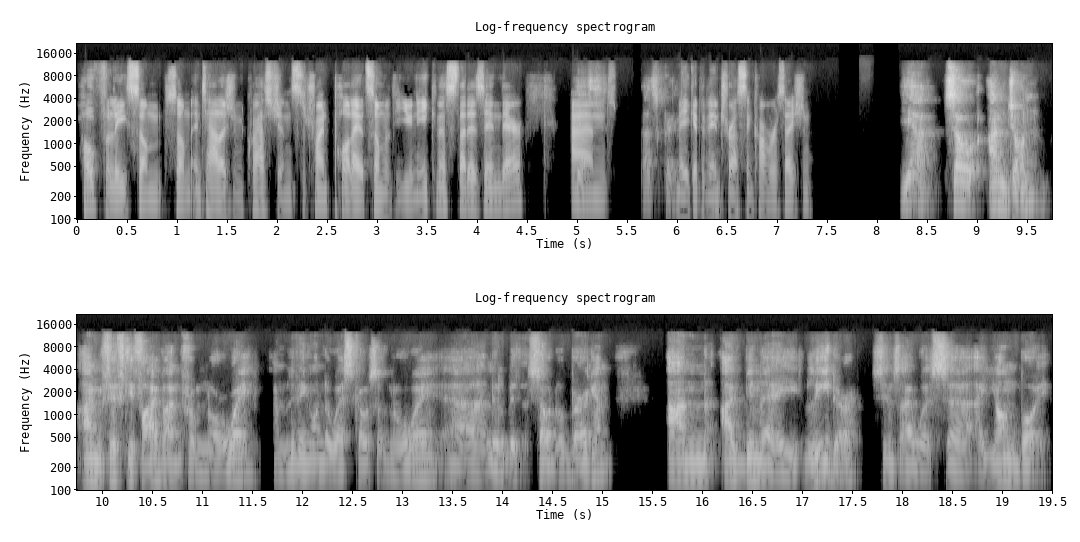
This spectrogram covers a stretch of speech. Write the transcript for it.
hopefully, some some intelligent questions to try and pull out some of the uniqueness that is in there, and yes, that's great. Make it an interesting conversation. Yeah. So I'm John. I'm 55. I'm from Norway. I'm living on the west coast of Norway, uh, a little bit south of Bergen. And I've been a leader since I was uh, a young boy.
